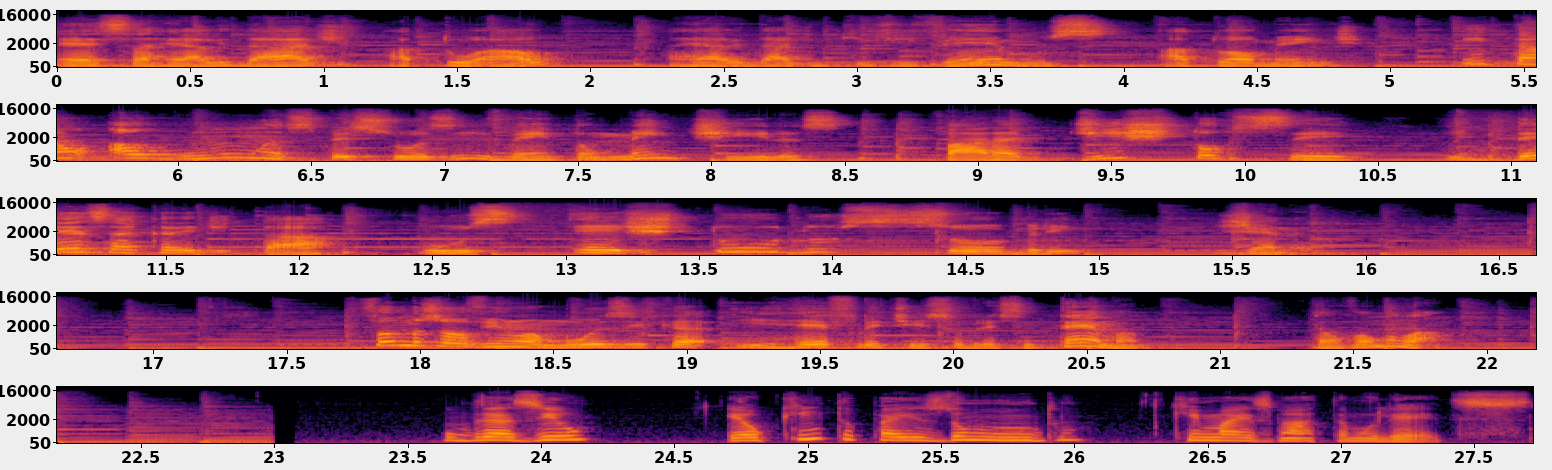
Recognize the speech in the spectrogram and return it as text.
essa realidade atual, a realidade em que vivemos atualmente, então algumas pessoas inventam mentiras para distorcer e desacreditar os estudos sobre gênero. Vamos ouvir uma música e refletir sobre esse tema? Então vamos lá. O Brasil é o quinto país do mundo que mais mata mulheres.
